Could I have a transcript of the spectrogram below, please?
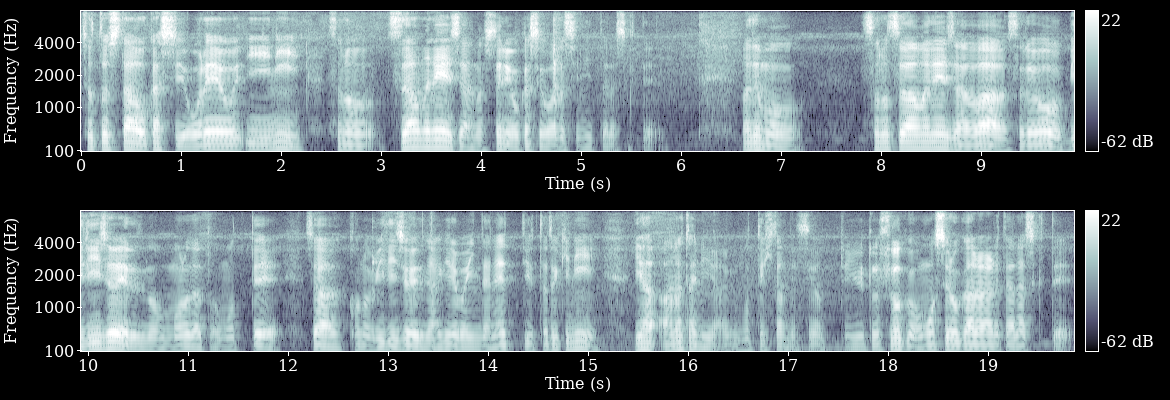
ちょっとしたお菓子お礼を言いにそのツアーマネージャーの人にお菓子を渡しに行ったらしくて。まあでもそのツアーマネージャーはそれをビリー・ジョエルのものだと思ってじゃあこのビリー・ジョエルにあげればいいんだねって言った時にいやあなたに持ってきたんですよって言うとすごく面白がられたらしくて。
